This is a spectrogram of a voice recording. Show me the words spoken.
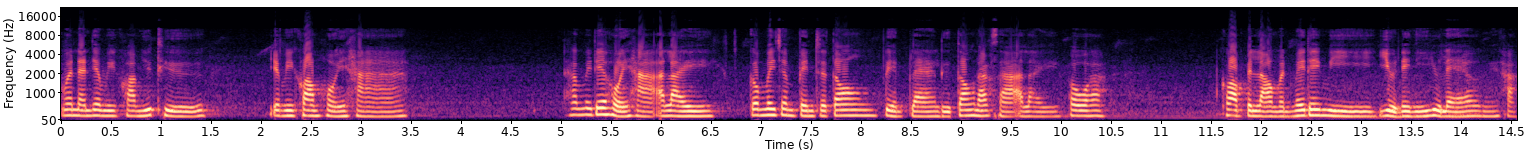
เมื่อนั้นยังมีความยึดถือ ยังมีความโหยหา ถ้าไม่ได้โหยหาอะไร ก็ไม่จำเป็นจะต้องเปลี่ยนแปลงหรือต้องรักษาอะไร เพราะว่า ความเป็นเรามันไม่ได้มีอยู่ในนี้อยู่แล้วอย่างนี้ค่ะ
